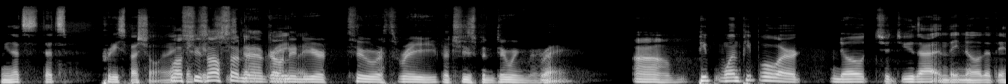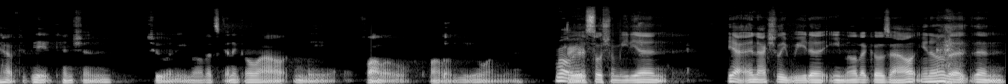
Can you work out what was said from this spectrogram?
I mean, that's that's pretty special. And I Well, she's also a now going great, into like- year two or three that she's been doing there. right. Um, People when people are know to do that and they know that they have to pay attention to an email that's going to go out and they follow follow you on your well, various it- social media and yeah, and actually read an email that goes out, you know, that then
